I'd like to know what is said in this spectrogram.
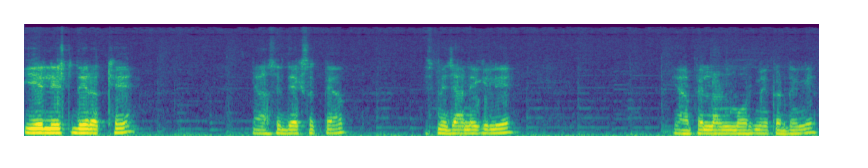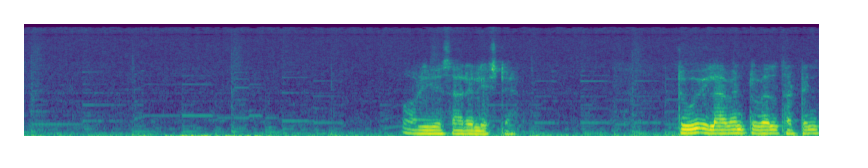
ये लिस्ट दे रखे हैं। यहाँ से देख सकते हैं आप, इसमें जाने के लिए। यहाँ पे लर्न मोर में कर देंगे। और ये सारे लिस्ट है। Two eleven twelve thirteen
